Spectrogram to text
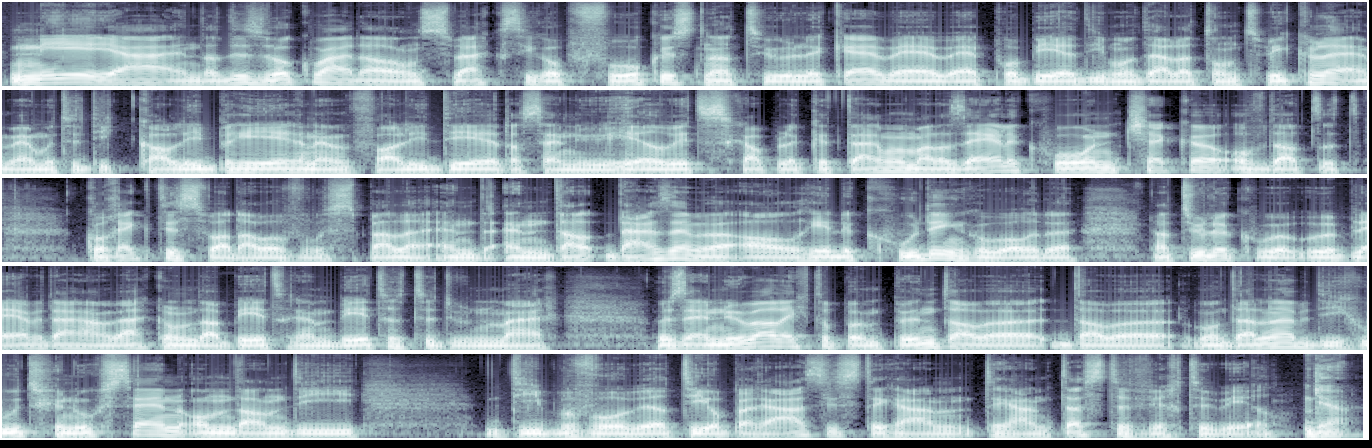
Nee, ja, en dat is ook waar dat ons werk zich op focust natuurlijk. Hè. Wij, wij proberen die modellen te ontwikkelen en wij moeten die kalibreren en valideren. Dat zijn nu heel wetenschappelijke termen, maar dat is eigenlijk gewoon checken of dat het correct is wat dat we voorspellen. En, en daar zijn we al redelijk goed in geworden. Natuurlijk, we, we blijven daaraan werken om dat beter en beter te doen, maar we zijn nu wel echt op een punt dat we, dat we modellen hebben die goed genoeg zijn om dan die, die bijvoorbeeld die operaties te gaan, te gaan testen virtueel. Ja,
